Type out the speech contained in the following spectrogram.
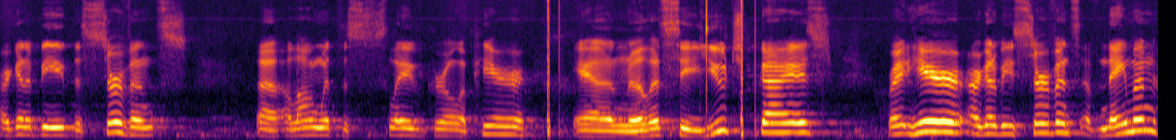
are going to be the servants uh, along with the slave girl up here. And uh, let's see, you two guys right here are going to be servants of Naaman,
